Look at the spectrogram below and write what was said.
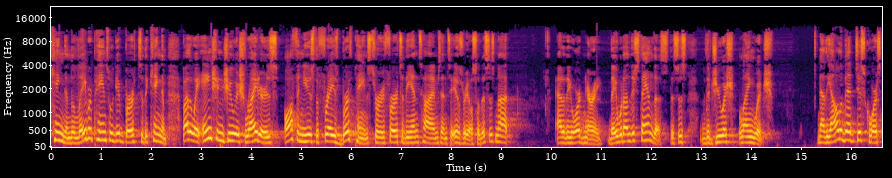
kingdom. The labor pains will give birth to the kingdom. By the way, ancient Jewish writers often use the phrase birth pains to refer to the end times and to Israel. So this is not out of the ordinary. They would understand this. This is the Jewish language. Now, the Olivet Discourse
